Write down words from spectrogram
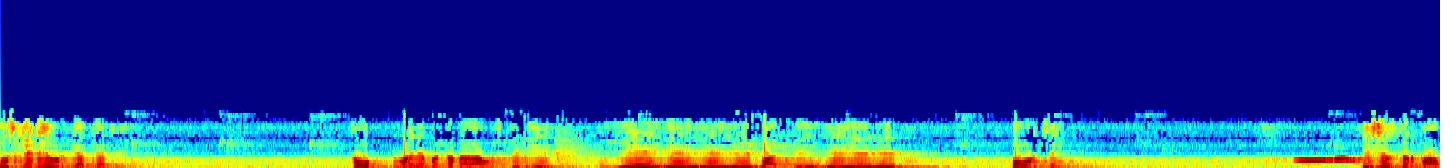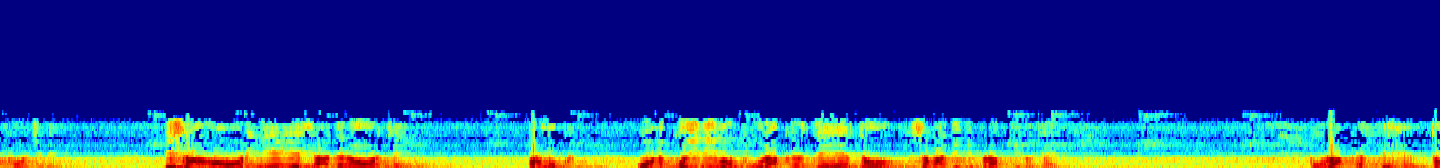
उसके लिए और क्या क्या चाहिए? तो मैंने बताया उसके लिए, ये ये ये ये बातें, ये ये ये, और चाहिए। इस स्तर पर आप पहुँच गए। इसमें और, ये ये साधन और चाहिए। प्रमुख, उन कोई भी वो पूरा करते हैं तो समाधि की प्राप्ति हो जाएगी। पूरा करते हैं तो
